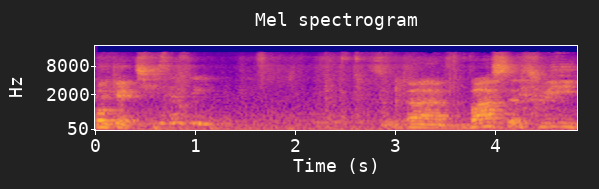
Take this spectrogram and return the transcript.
Okay. 小さすぎて uh, verse 3,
